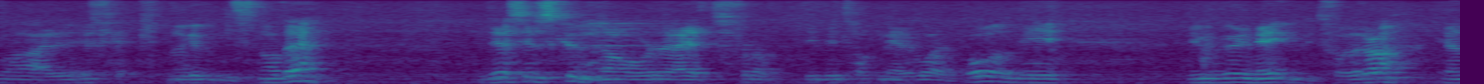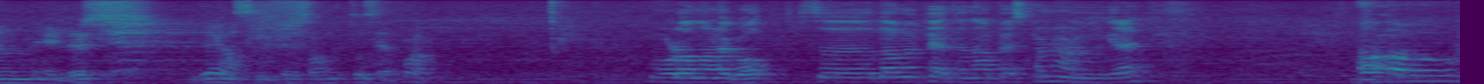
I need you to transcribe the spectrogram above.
hva er effekten og gevinsten av det. Det syns kundene er ålreit, for at de blir tatt mer vare på. og de, de blir mer utfordra enn ellers. Det er ganske interessant å se på. Hvordan har det gått eh, da med PT-en her på Espern? Har det gått greit? Uh -oh.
